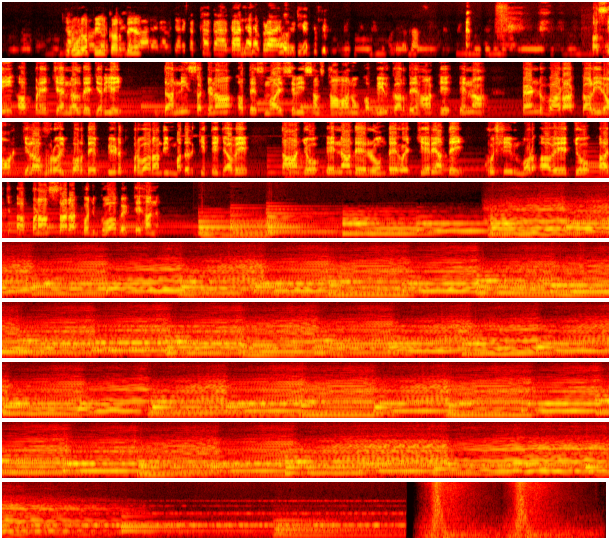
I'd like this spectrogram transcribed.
ਜ਼ਰੂਰ ਅਪੀਲ ਕਰਦੇ ਆਂ ਘਰ ਹੈਗਾ ਵਿਚਾਰੇ ਕੱਖਾਂ ਕਾ ਕਾਨਿਆਂ ਨੇ ਬਣਾਏ ਹੋਏ ਠੀਕ ਅਸੀਂ ਆਪਣੇ ਚੈਨਲ ਦੇ ਜ਼ਰੀਏ ਦਾਨੀ ਸੱਜਣਾ ਅਤੇ ਸਮਾਜ ਸੇਵੀ ਸੰਸਥਾਵਾਂ ਨੂੰ ਅਪੀਲ ਕਰਦੇ ਹਾਂ ਕਿ ਇਹਨਾਂ ਪਿੰਡ ਵਾੜਾ ਕਾਲੀ ਰੌਣ ਜ਼ਿਲ੍ਹਾ ਫਿਰੋਜ਼ਪੁਰ ਦੇ ਪੀੜਤ ਪਰਿਵਾਰਾਂ ਦੀ ਮਦਦ ਕੀਤੀ ਜਾਵੇ ਤਾਂ ਜੋ ਇਹਨਾਂ ਦੇ ਰੋਂਦੇ ਹੋਏ ਚਿਹਰਿਆਂ ਤੇ ਖੁਸ਼ੀ ਮੁੜ ਆਵੇ ਜੋ ਅੱਜ ਆਪਣਾ ਸਾਰਾ ਕੁਝ ਗਵਾ ਬੈਠੇ ਹਨ।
